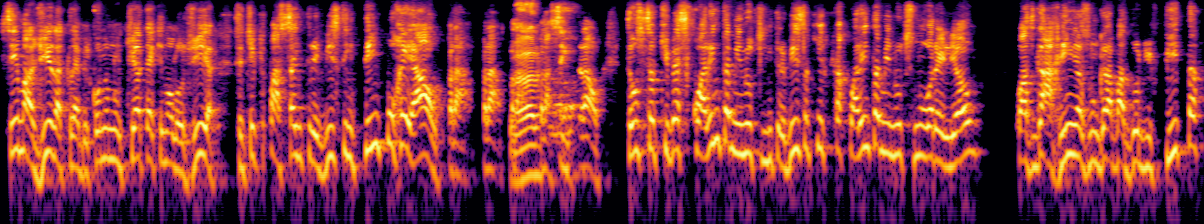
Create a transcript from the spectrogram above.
Você imagina, Kleber, quando não tinha tecnologia, você tinha que passar entrevista em tempo real para claro. a central. Então, se eu tivesse 40 minutos de entrevista, eu tinha que ficar 40 minutos no orelhão, com as garrinhas num gravador de fita,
